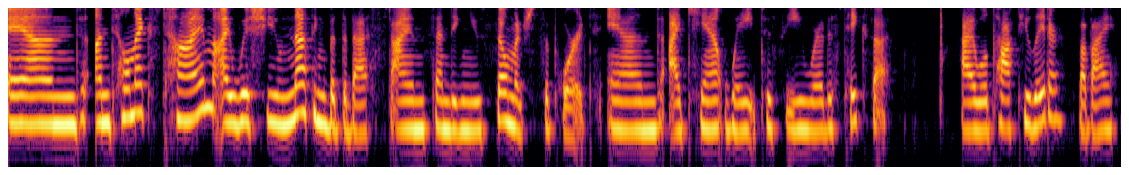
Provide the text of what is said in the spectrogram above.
And until next time, I wish you nothing but the best. I am sending you so much support, and I can't wait to see where this takes us. I will talk to you later. Bye bye.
